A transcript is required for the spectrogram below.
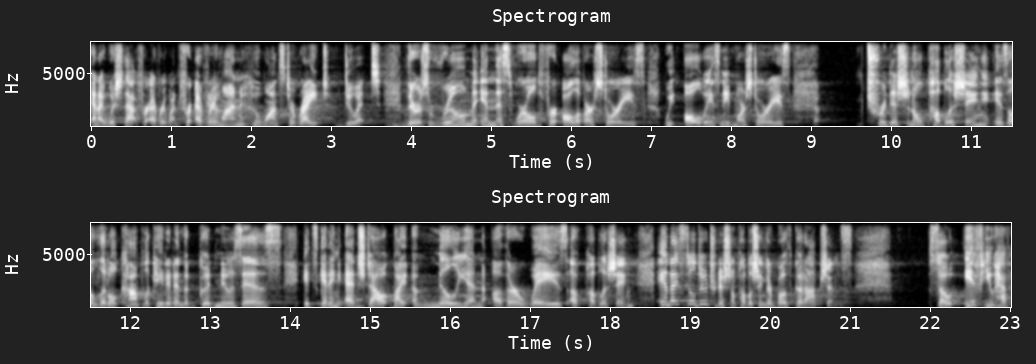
and I wish that for everyone. For everyone who wants to write, do it. Mm-hmm. There's room in this world for all of our stories. We always need more stories. Traditional publishing is a little complicated, and the good news is it's getting edged out by a million other ways of publishing. And I still do traditional publishing, they're both good options. So if you have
